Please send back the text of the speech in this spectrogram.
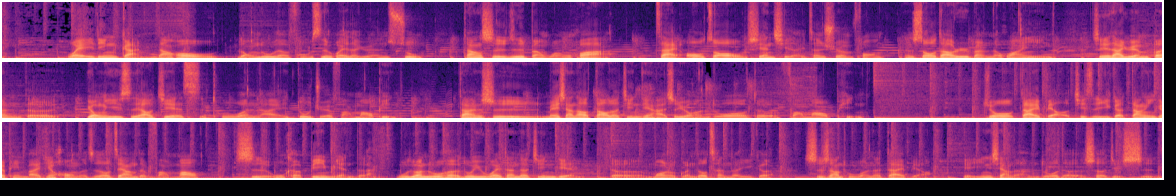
为灵感，然后融入了浮世绘的元素。当时日本文化在欧洲掀起了一阵旋风，很受到日本人的欢迎。其实他原本的用意是要借此图文来杜绝仿冒品。但是没想到到了今天，还是有很多的仿冒品，就代表其实一个当一个品牌已经红了之后，这样的仿冒是无可避免的。无论如何，路易威登的经典的莫奈滚都成了一个时尚图文的代表，也影响了很多的设计师。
